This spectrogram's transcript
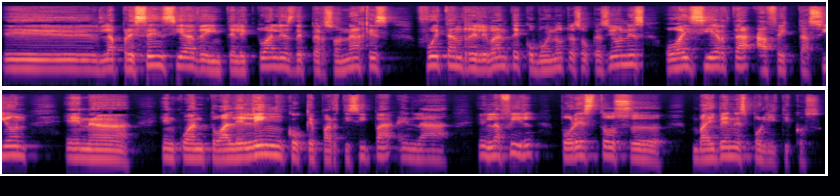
eh, la presencia de intelectuales, de personajes, fue tan relevante como en otras ocasiones o hay cierta afectación en... Ah, en cuanto al elenco que participa en la, en la FIL por estos uh, vaivenes políticos?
